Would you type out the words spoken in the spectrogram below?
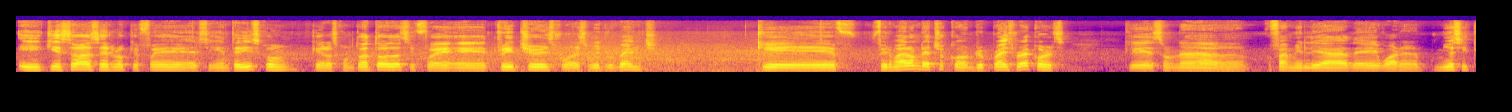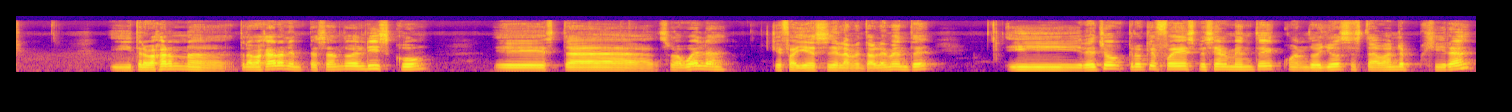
y quiso hacer lo que fue el siguiente disco, que los juntó a todos y fue eh, Three Cheers for Sweet Revenge, que firmaron de hecho con Reprise Records, que es una familia de Warner Music. Y trabajaron, trabajaron empezando el disco. Eh, está su abuela, que fallece lamentablemente. Y de hecho creo que fue especialmente cuando ellos estaban de gira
